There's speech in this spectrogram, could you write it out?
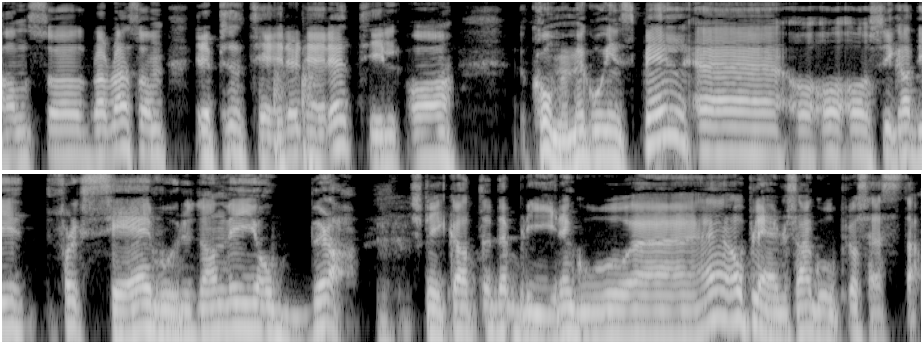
Hans og bla, bla, som representerer dere til å komme med gode innspill, eh, og, og, og, slik at de, folk ser hvordan vi jobber. da, mhm. Slik at det blir en god eh, opplevelse av en god prosess. da.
